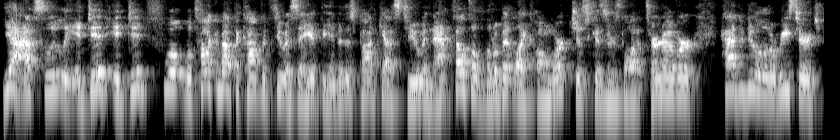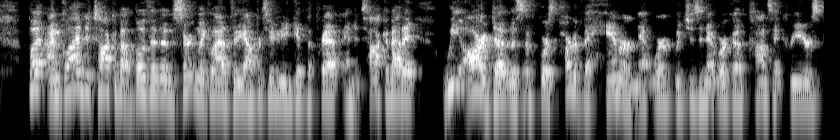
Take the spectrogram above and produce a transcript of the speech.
Yeah, absolutely. It did. It did. We'll, we'll talk about the Conference USA at the end of this podcast too, and that felt a little bit like homework, just because there's a lot of turnover. Had to do a little research, but I'm glad to talk about both of them. Certainly glad for the opportunity to get the prep and to talk about it. We are Douglas, of course, part of the Hammer Network, which is a network of content creators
